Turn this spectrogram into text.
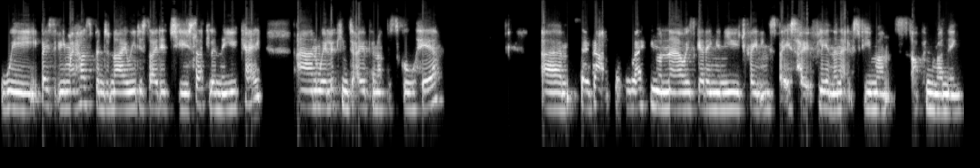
we basically, my husband and I, we decided to settle in the UK and we're looking to open up a school here. Um, so that's what we're working on now is getting a new training space, hopefully in the next few months, up and running.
